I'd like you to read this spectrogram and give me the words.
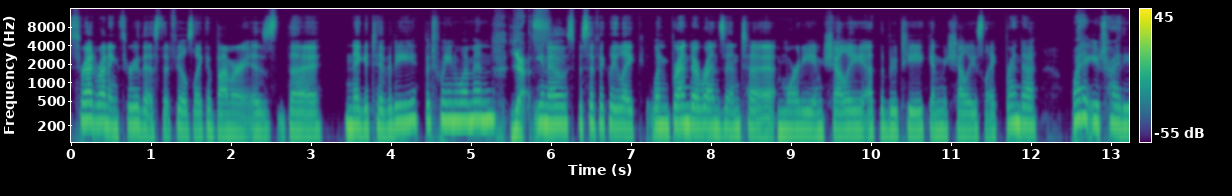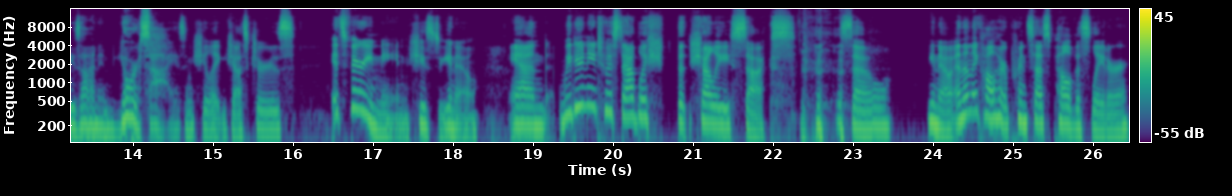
thread running through this that feels like a bummer is the negativity between women. Yes. You know, specifically like when Brenda runs into Morty and Shelly at the boutique, and Shelly's like, Brenda, why don't you try these on in your size? And she like gestures. It's very mean. She's, you know, and we do need to establish that Shelly sucks. so, you know, and then they call her Princess Pelvis later.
